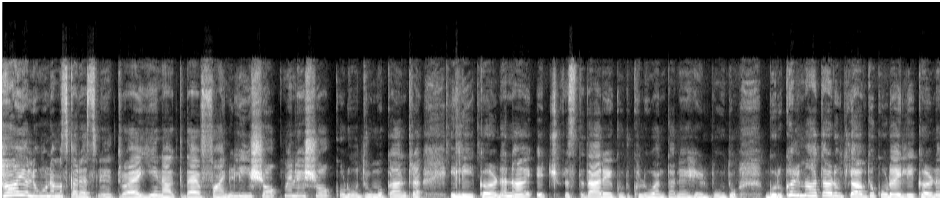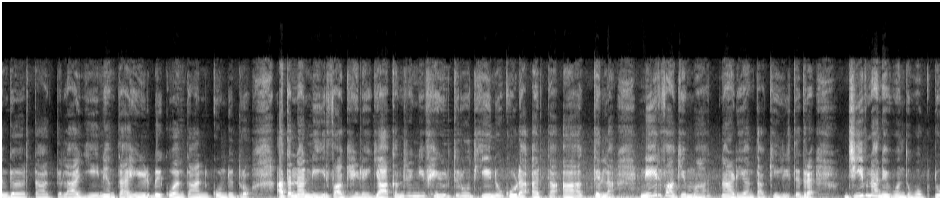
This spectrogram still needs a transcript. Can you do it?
ಹಾಯ್ ಹಲೋ ನಮಸ್ಕಾರ ಸ್ನೇಹಿತರೆ. ಏನಾಗ್ತದೆ? ಫೈನಲಿ ಶಾಕ್ ಮೇಲೆ ಶಾಕ್ ಕೊಡುವುದ್ರ ಮುಖಾಂತರ ಇಲ್ಲಿ ಕರ್ಣನ ಎಚ್ಚರಿಸ್ತಿದ್ದಾರೆ ಗುರುಗಳು ಅಂತಾನೆ ಹೇಳ್ಬೋದು ಗುರುಗಳು ಮಾತಾಡೋದು ಯಾವುದು ಕೂಡ ಇಲ್ಲಿ ಕರ್ಣಂಗೆ ಅರ್ಥ ಆಗ್ತಿಲ್ಲ. ಏನಂತ ಹೇಳಬೇಕು ಅಂತ ಅಂದ್ಕೊಂಡಿದ್ರು ಅದನ್ನು ನೇರವಾಗಿ ಹೇಳಿ. ಯಾಕಂದರೆ ನೀವು ಹೇಳ್ತಿರೋದು ಏನೂ ಕೂಡ ಅರ್ಥ ಆಗ್ತಿಲ್ಲ. ನೇರವಾಗಿ ಮಾತನಾಡಿ ಅಂತ ಕೇಳ್ತಿದ್ರೆ, ಜೀವನನೇ ಒಂದು ಒಗ್ಟು,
